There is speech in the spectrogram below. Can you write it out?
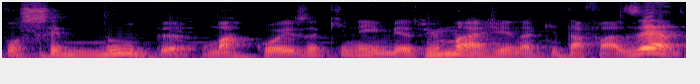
você muda uma coisa que nem mesmo imagina que está fazendo?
